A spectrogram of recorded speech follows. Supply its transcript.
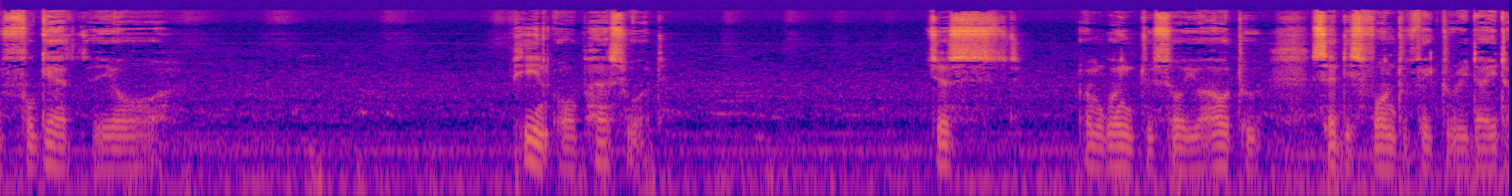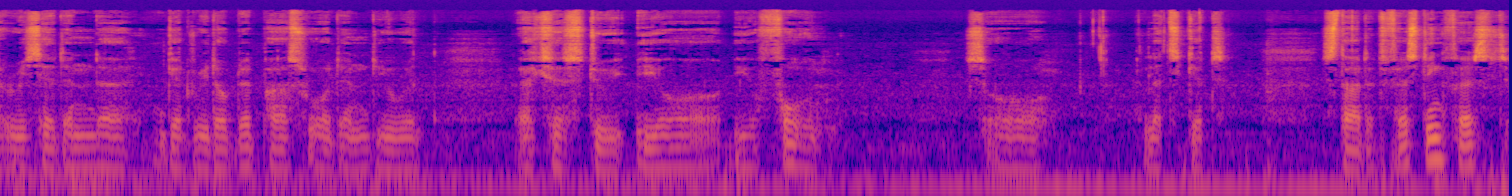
forget your pin or password just I'm going to show you how to set this phone to factory data reset and uh, get rid of that password and you will access to your your phone. So let's get started. First thing first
